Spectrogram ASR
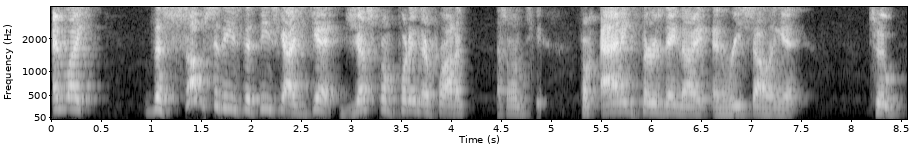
And like the subsidies that these guys get just from putting their products on TV, from adding Thursday night and reselling it to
